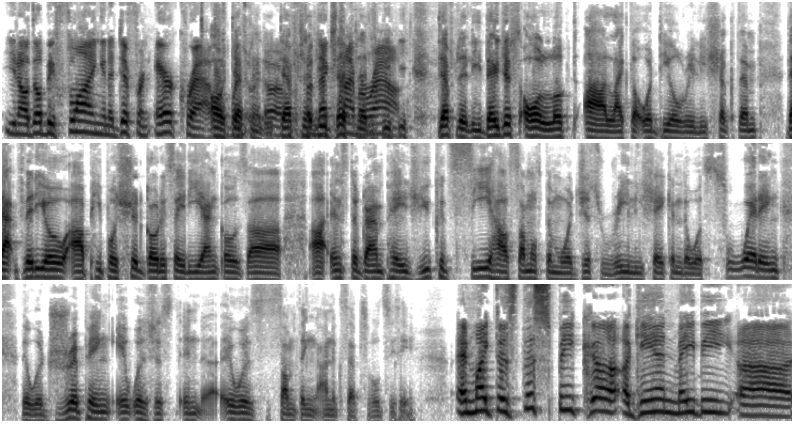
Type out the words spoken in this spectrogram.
you know they'll be flying in a different aircraft. Oh, definitely, uh, definitely, next definitely, time around. Definitely, they just all looked uh, like the ordeal really shook them. That video, uh, people should go to Saidy Janko's uh, uh, Instagram page. You could see how some of them were just really shaken. They were sweating, they were dripping. It was just, in, it was something unacceptable to see. And Mike, does this speak uh, again, maybe uh,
